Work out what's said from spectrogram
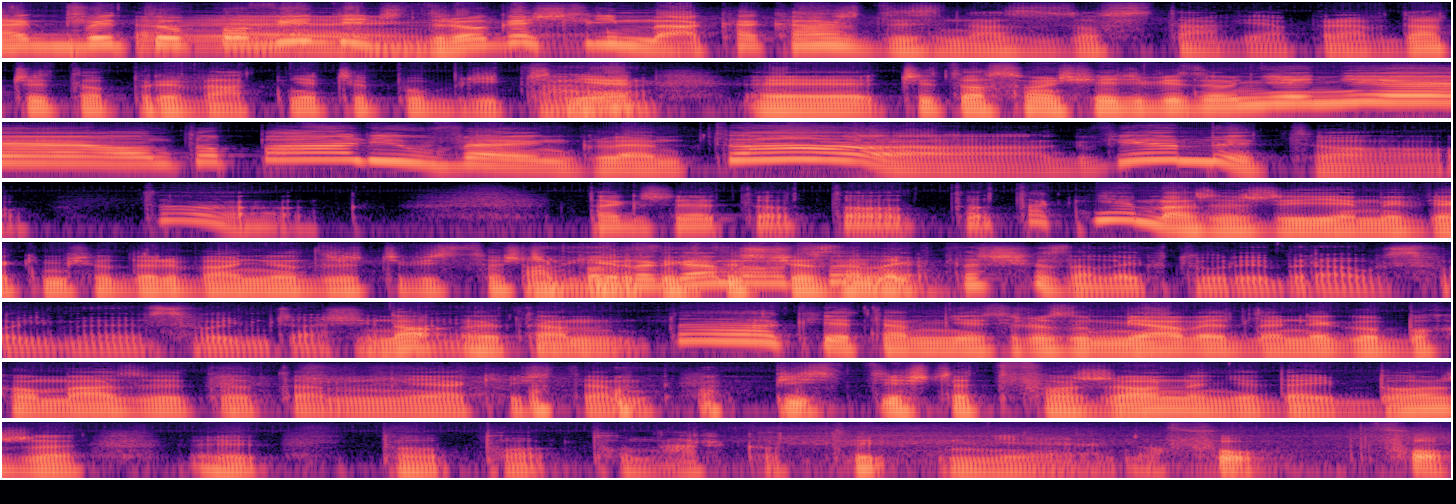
jakby ej. powiedzieć, drogę ślimaka każdy z nas zostawia, prawda? Czy to prywatnie, czy publicznie. Tak. E, czy to sąsiedzi wiedzą, nie, nie, on to palił węglem. Tak, wiemy to. Tak. Także to, to, to tak nie ma, że żyjemy w jakimś oderwaniu od rzeczywistości. Pan Podlegamy też się, za, też się za lektury brał w swoim, w swoim czasie. No, e, tam takie tam niezrozumiałe dla niego bohomazy, to tam nie jakieś tam pis, jeszcze tworzone, nie daj Boże, e, po, po, po narkoty. Nie, no fu, fu.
